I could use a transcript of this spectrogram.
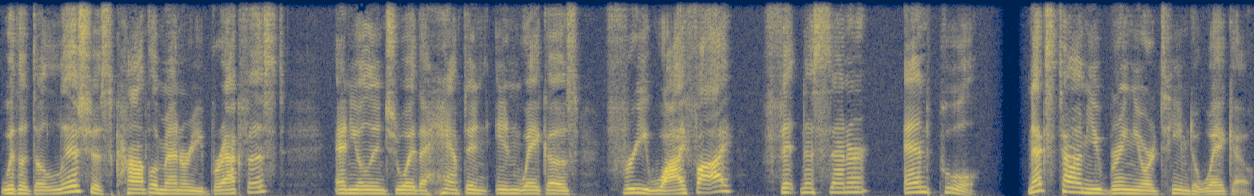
with a delicious complimentary breakfast, and you'll enjoy the Hampton Inn Waco's free Wi Fi, fitness center, and pool. Next time you bring your team to Waco,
